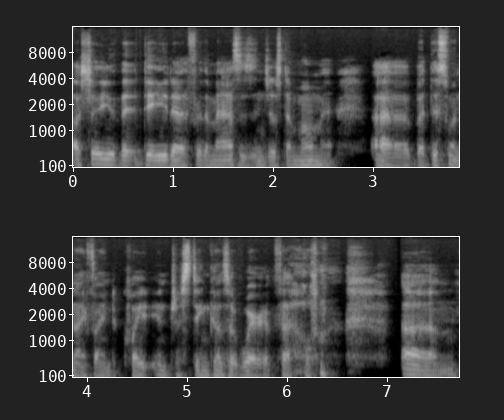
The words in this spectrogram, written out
I'll show you the data for the masses in just a moment. Uh, but this one I find quite interesting because of where it fell. um,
